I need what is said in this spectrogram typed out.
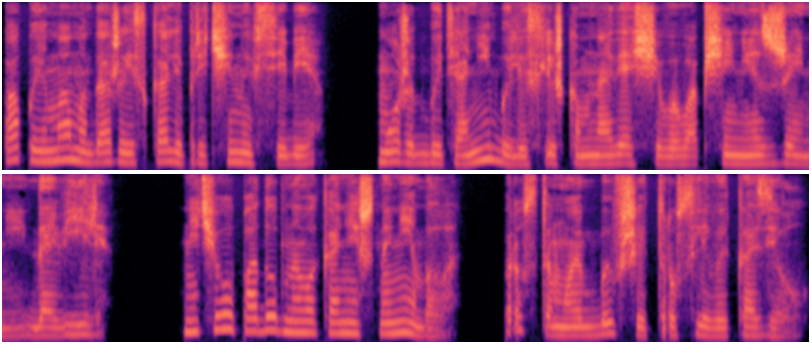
Папа и мама даже искали причины в себе. Может быть, они были слишком навязчивы в общении с Женей, давили. Ничего подобного, конечно, не было. Просто мой бывший трусливый козел.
